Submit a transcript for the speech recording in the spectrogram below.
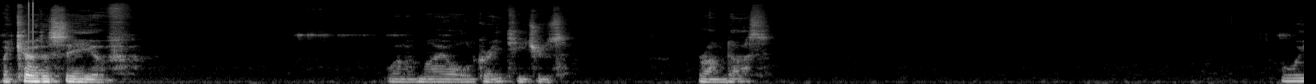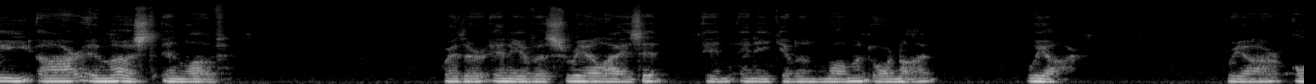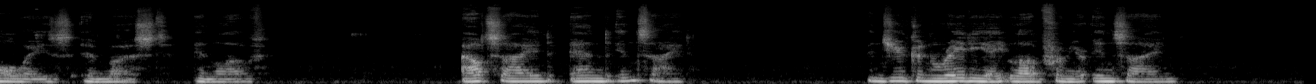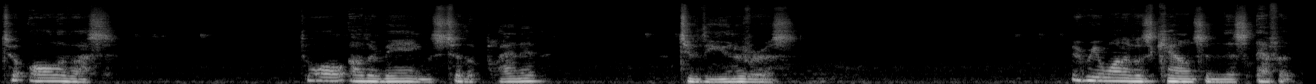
by courtesy of one of my old great teachers, Ram Dass. We are immersed in love, whether any of us realize it in any given moment or not, we are. We are always immersed in love, outside and inside. And you can radiate love from your inside to all of us, to all other beings, to the planet, to the universe. Every one of us counts in this effort.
